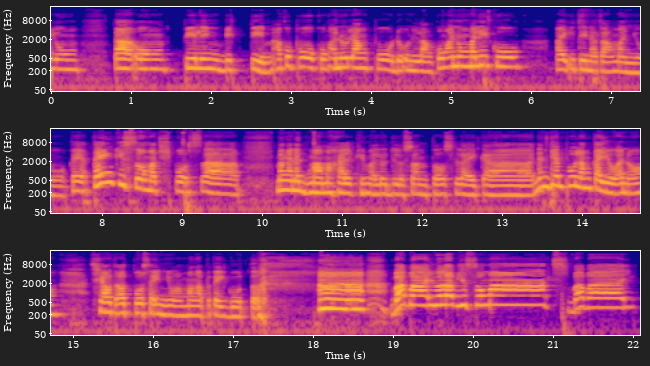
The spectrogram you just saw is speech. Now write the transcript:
yung taong feeling victim. Ako po, kung ano lang po, doon lang. Kung anong mali ko, ay itinatama nyo. Kaya, thank you so much po sa mga nagmamahal kay Malo de los Santos. Like, ah, nandyan po lang kayo, ano. Shout out po sa inyo, mga patay guto. Bye-bye! We love you so much! Bye-bye!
